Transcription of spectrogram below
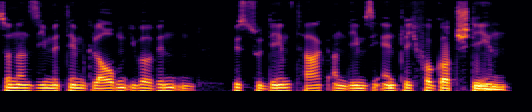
sondern sie mit dem Glauben überwinden, bis zu dem Tag, an dem sie endlich vor Gott stehen.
